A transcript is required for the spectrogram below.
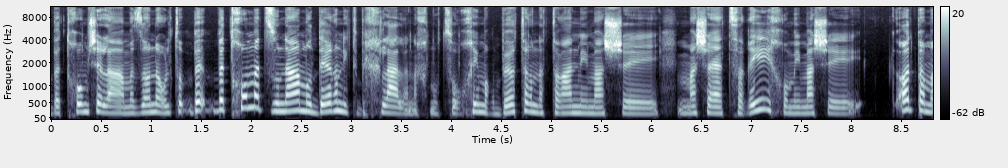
בתחום של המזון האולטר... בתחום התזונה המודרנית בכלל, אנחנו צורכים הרבה יותר נתרן ממה ש... שהיה צריך, או ממה ש... עוד פעם,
